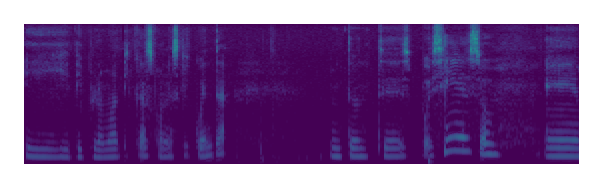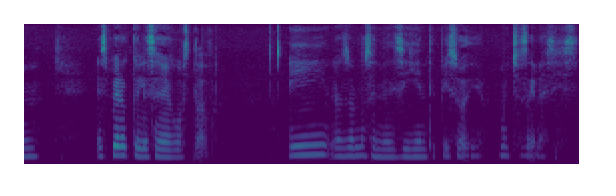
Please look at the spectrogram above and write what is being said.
y diplomáticas con las que cuenta. Entonces, pues sí, eso. Em, Espero que les haya gustado y nos vemos en el siguiente episodio. Muchas gracias.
